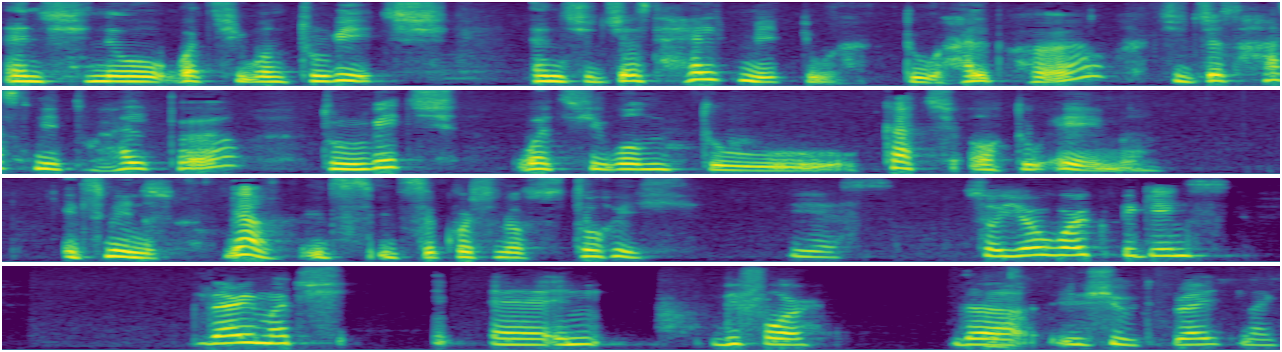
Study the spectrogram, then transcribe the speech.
and she knows what she wants to reach. And she just helped me to to help her. She just asked me to help her to reach what she wants to catch or to aim. It means, yeah, it's it's a question of story. Yes. So your work begins very much uh, in before the yeah. you shoot, right? Like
